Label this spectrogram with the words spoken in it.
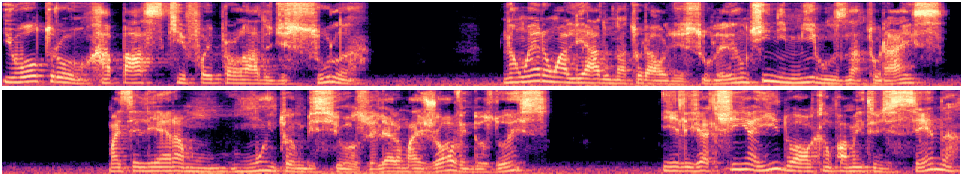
E o outro rapaz que foi para o lado de Sula não era um aliado natural de Sula, ele não tinha inimigos naturais, mas ele era muito ambicioso. Ele era o mais jovem dos dois. E ele já tinha ido ao acampamento de Senna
